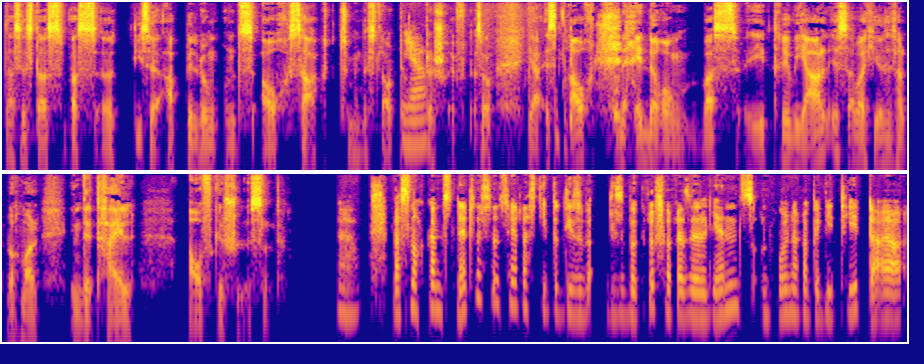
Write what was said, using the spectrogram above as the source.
Das ist das, was äh, diese Abbildung uns auch sagt, zumindest laut der ja. Unterschrift. Also ja, es braucht eine Änderung, was trivial ist, aber hier ist es halt nochmal im Detail aufgeschlüsselt. Ja, was noch ganz nett ist, ist ja, dass die, diese, diese Begriffe Resilienz und Vulnerabilität da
